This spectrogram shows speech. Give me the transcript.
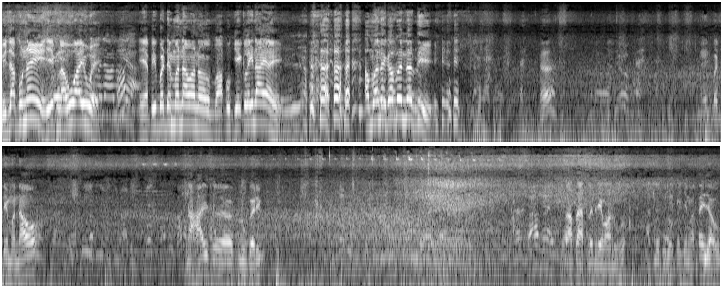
વિજાપુર નહીં એક નવું આવ્યું હોય. હેપી બર્થડે મનાવવાનો. બાપુ કેક લઈને આયા છે અમને ખબર નથી. બર્થડે મનાવો. ના હારી પેલું કર્યું. તો આપણે આટલે જ રહેવાનું આટલે આટલેથી લોકેશન બતાવી જાઉં.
